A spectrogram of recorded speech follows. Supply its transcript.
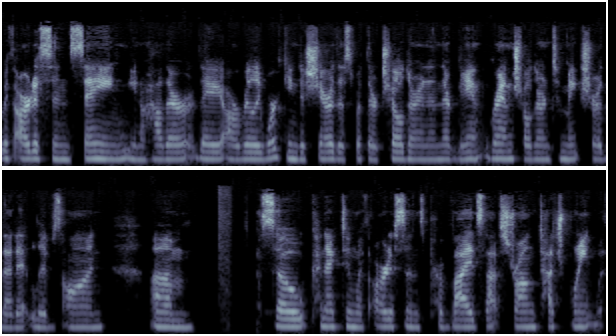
with artisans saying you know how they're they are really working to share this with their children and their grandchildren to make sure that it lives on um, so connecting with artisans provides that strong touch point with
